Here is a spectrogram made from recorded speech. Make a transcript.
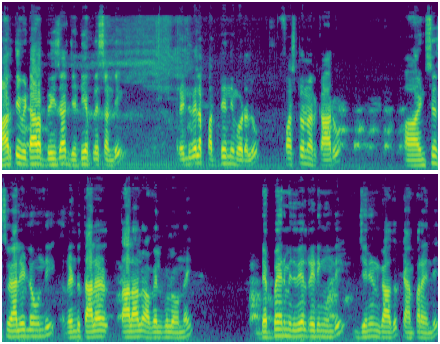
Maruti Vitara Brezza ZDA plus అండి. రెండు వేల పద్దెనిమిది model first owner car. Insurance వ్యాలిడ్లో ఉంది. రెండు తాళా తాళాలు అవైలబుల్లో ఉన్నాయి. డెబ్బై ఎనిమిది వేలు రీడింగ్ ఉంది. జెన్యున్ కాదు ట్యాంపర్ అయింది.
